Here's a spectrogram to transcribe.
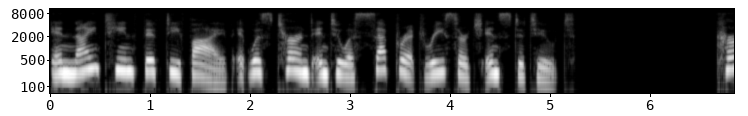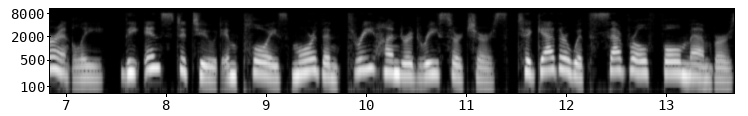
In 1955 it was turned into a separate research institute. Currently, the institute employs more than 300 researchers together with several full members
